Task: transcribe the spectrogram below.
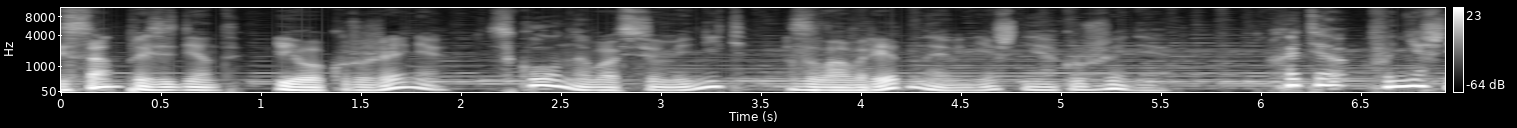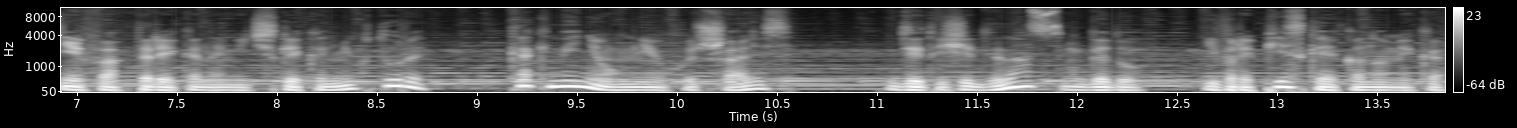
сам президент, и его окружение склонны во всем винить зловредное внешнее окружение. Хотя внешние факторы экономической конъюнктуры как минимум не ухудшались. В 2012 году европейская экономика,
